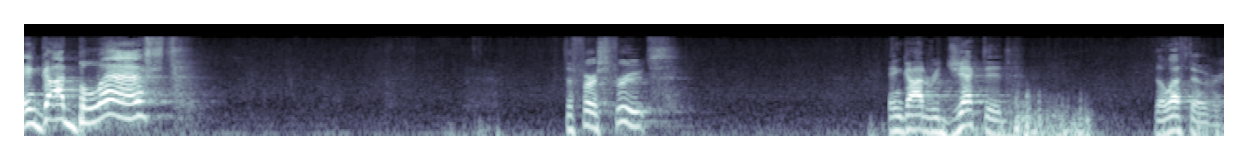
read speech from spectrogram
And God blessed the first fruits, and God rejected the leftover.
